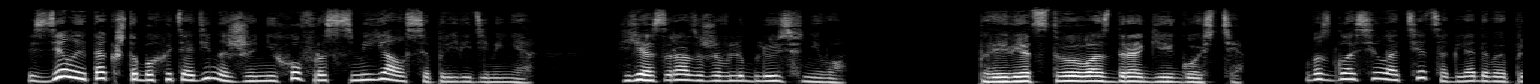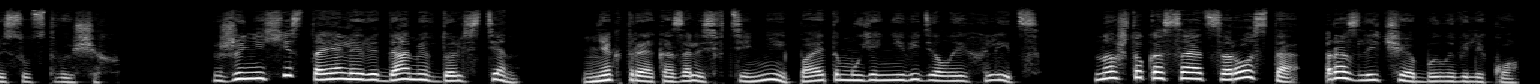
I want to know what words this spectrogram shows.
— «сделай так, чтобы хоть один из женихов рассмеялся при виде меня». Я сразу же влюблюсь в него. «Приветствую вас, дорогие гости», — возгласил отец, оглядывая присутствующих. Женихи стояли рядами вдоль стен. Некоторые оказались в тени, поэтому я не видела их лиц. Но что касается роста, различие было велико.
